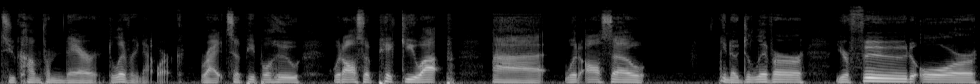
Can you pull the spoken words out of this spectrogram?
to come from their delivery network, right? So people who would also pick you up uh, would also, you know, deliver your food or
